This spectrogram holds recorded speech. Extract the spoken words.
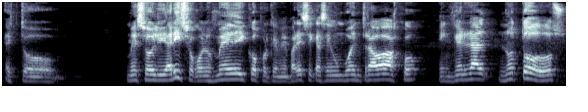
esto me solidarizo con los médicos porque me parece que hacen un buen trabajo. En general, no todos.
